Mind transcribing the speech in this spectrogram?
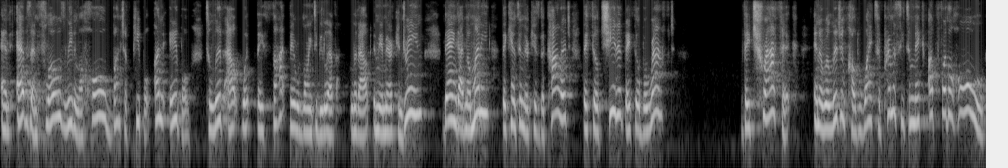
and ebbs and flows, leaving a whole bunch of people unable to live out what they thought they were going to be live, live out in the American dream. They ain't got no money. They can't send their kids to college. They feel cheated. They feel bereft. They traffic in a religion called white supremacy to make up for the hole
